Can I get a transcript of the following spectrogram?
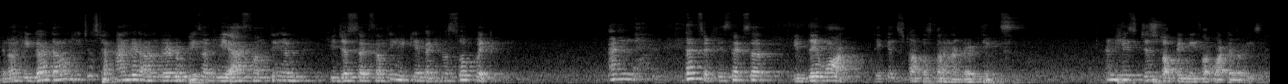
You know, he got down, he just handed 100 rupees and he asked something and he just said something, he came back. It was so quick. And that's it. He said, sir, if they want, they can stop us for 100 things. And he's just stopping me for whatever reason.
